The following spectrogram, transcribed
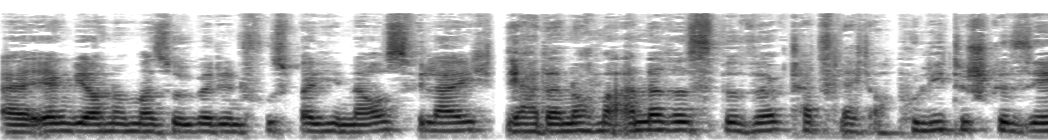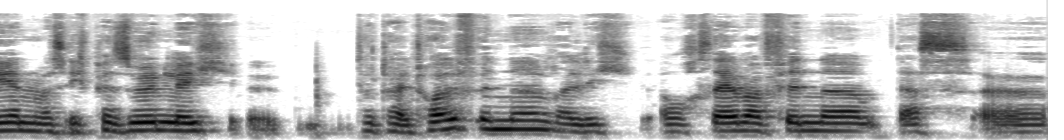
äh, irgendwie auch nochmal so über den Fußball hinaus vielleicht, ja, dann nochmal anderes bewirkt hat, vielleicht auch politisch gesehen, was ich persönlich äh, total toll finde, weil ich auch selber finde, dass äh,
